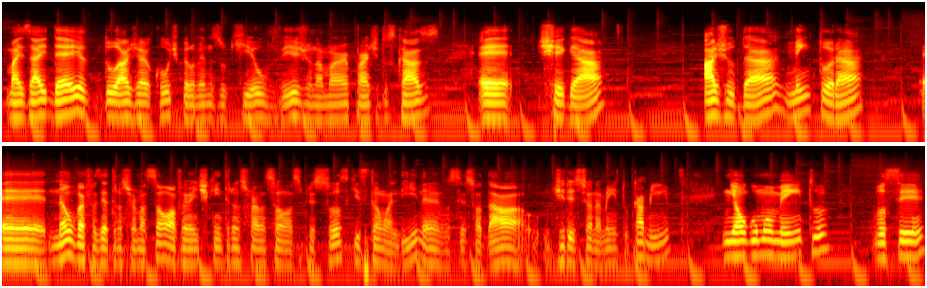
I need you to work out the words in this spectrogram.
mas a ideia do Agile Coach, pelo menos o que eu vejo na maior parte dos casos, é chegar, ajudar, mentorar. É, não vai fazer a transformação, obviamente quem transforma são as pessoas que estão ali, né? Você só dá o direcionamento, o caminho. Em algum momento você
